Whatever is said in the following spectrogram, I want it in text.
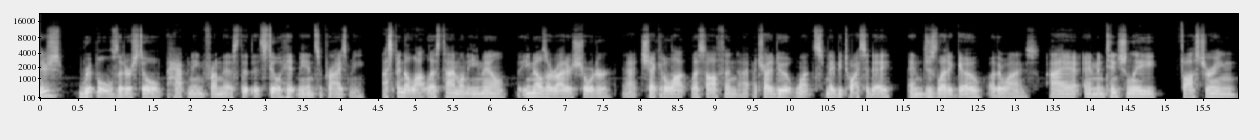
there's ripples that are still happening from this that, that still hit me and surprised me. I spend a lot less time on email. The emails I write are shorter and I check it a lot less often. I, I, try to do it once, maybe twice a day and just let it go otherwise. I am intentionally fostering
